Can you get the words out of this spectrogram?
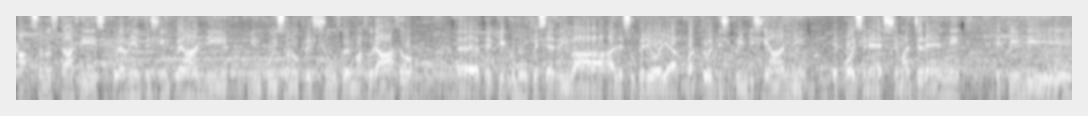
Ah, sono stati sicuramente 5 anni in cui sono cresciuto e maturato eh, perché comunque si arriva alle superiori a 14-15 anni e poi se ne esce maggiorenni e quindi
